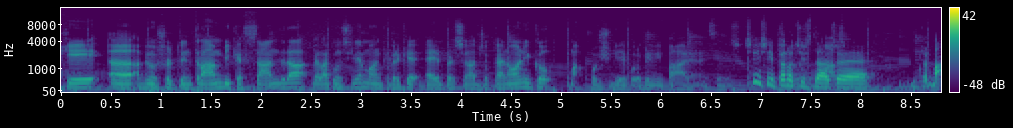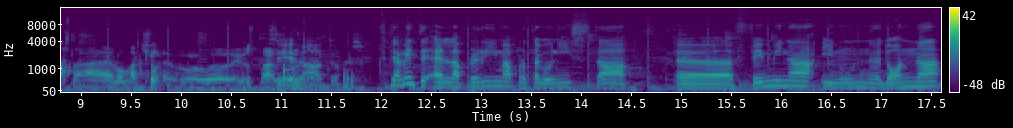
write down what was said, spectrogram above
Che eh, abbiamo scelto entrambi. Cassandra, ve la consigliamo anche perché è il personaggio canonico. Ma poi scegliete quello che vi pare, nel senso. Sì, sì, però ci sta, cioè... cioè, basta, è l'omaccione. uh, Io sparo. Sì, cioè, esatto. adesso. Effettivamente è la prima protagonista eh, femmina in un donna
